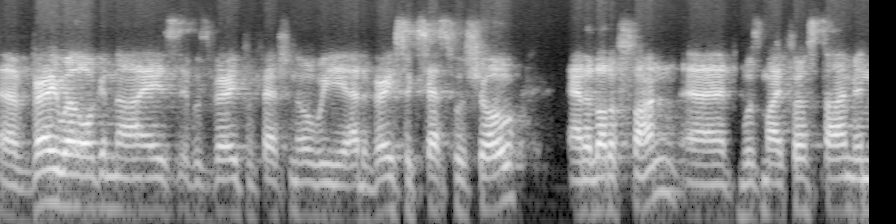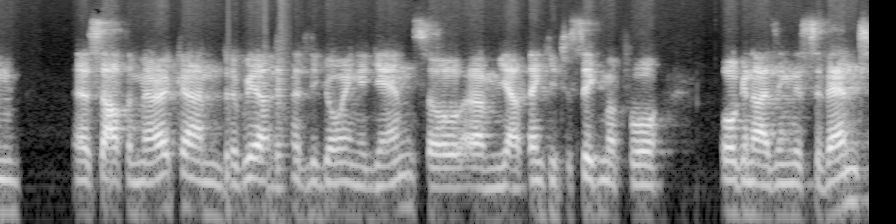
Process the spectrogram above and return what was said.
uh, very well organized. It was very professional. We had a very successful show and a lot of fun. Uh, it was my first time in uh, South America, and we are definitely going again. So um, yeah, thank you to Sigma for organizing this event.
